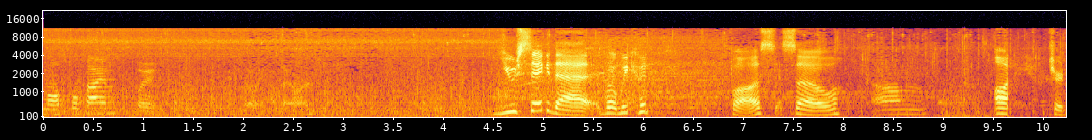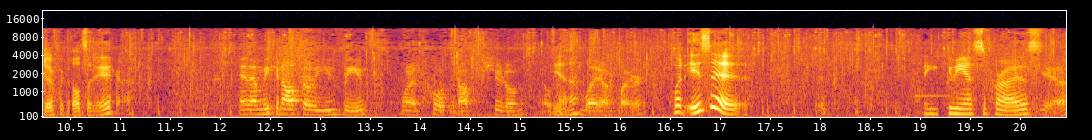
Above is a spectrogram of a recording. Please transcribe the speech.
multiple times, but it's really not that hard. You say that, but we could boss, so Um, on your difficulty. and then we can also use these when it's close enough to shoot them. It'll Yeah. just light on fire. What is it? Are you giving me a surprise? Yeah.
